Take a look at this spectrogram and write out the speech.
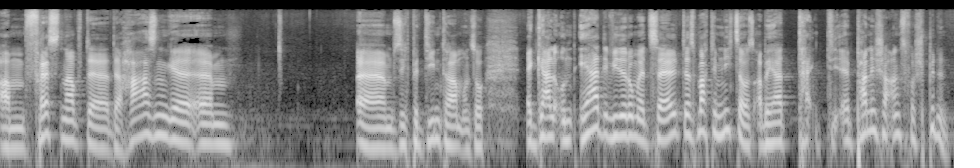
am Fressnapf der, der Hasen ge, ähm, ähm, sich bedient haben und so. Egal, und er hat wiederum erzählt, das macht ihm nichts aus, aber er hat äh, panische Angst vor Spinnen.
